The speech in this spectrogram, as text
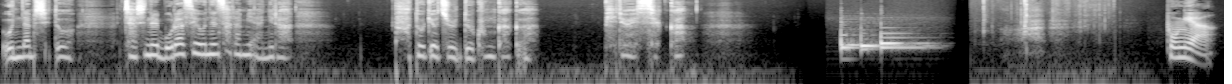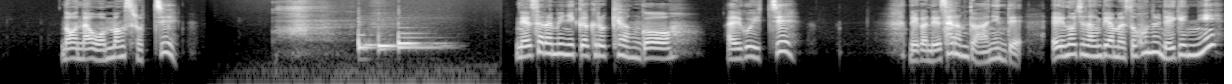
운남 씨도 자신을 몰아세우는 사람이 아니라 다독여줄 누군가가 필요했을까? 봉이야, 너 나 원망스럽지? 내 사람이니까 그렇게 한 거 알고 있지? 내가 내 사람도 아닌데 에너지 낭비하면서 혼을 내겠니?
